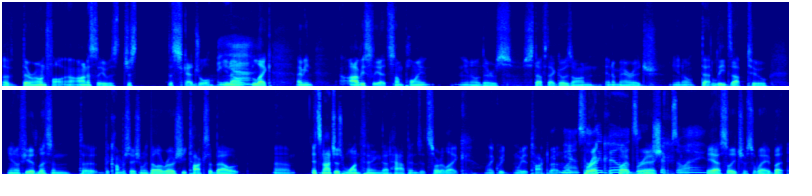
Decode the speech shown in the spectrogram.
of their own fault. Honestly, it was just the schedule. You Yeah. know, like I mean, obviously at some point, you know, there's stuff that goes on in a marriage. You know, that leads up to, you know, if you had listened to the conversation with Bella Rose, she talks about. Um, it's not just one thing that happens. It's sort of like like we we had talked about, yeah, like brick builds by brick. and chips away. Yeah, slowly chips away. But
